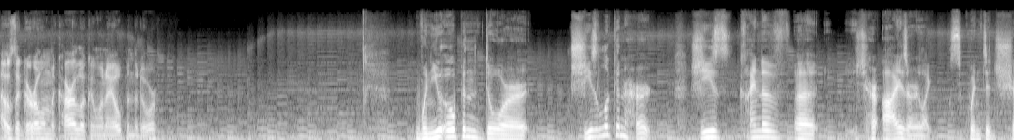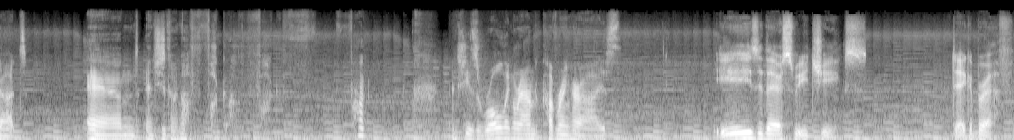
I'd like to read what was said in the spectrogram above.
how's the girl in the car looking when I opened the door? When you open the door, she's looking hurt. She's kind of uh, her eyes are like squinted shut, and and she's going, oh fuck, oh fuck, fuck, and she's rolling around, covering her eyes. Easy there, sweet cheeks. Take a breath.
